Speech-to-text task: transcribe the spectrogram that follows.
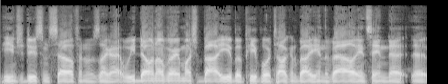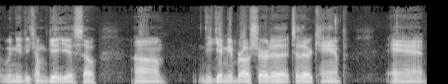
he introduced himself and was like, "We don't know very much about you, but people are talking about you in the valley and saying that that we need to come get you." So, um, he gave me a brochure to to their camp and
